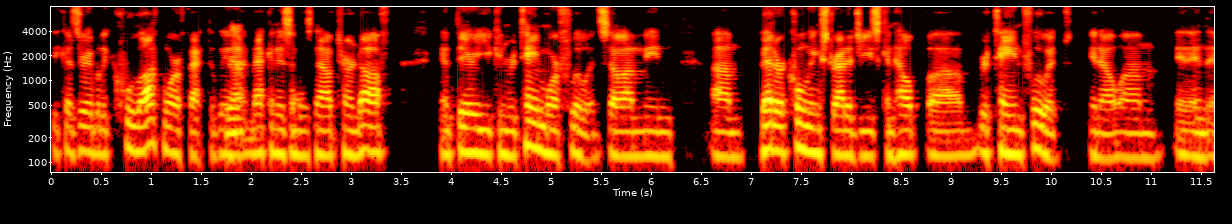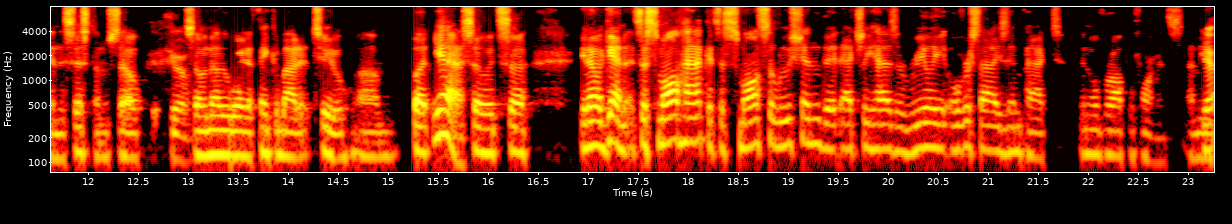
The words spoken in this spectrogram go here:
because they're able to cool off more effectively yeah. and that mechanism is now turned off in theory you can retain more fluid so i mean um, better cooling strategies can help uh, retain fluid you know um, in, in the system so sure. so another way to think about it too um, but yeah so it's a you know, again, it's a small hack. It's a small solution that actually has a really oversized impact in overall performance. I mean, yeah.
